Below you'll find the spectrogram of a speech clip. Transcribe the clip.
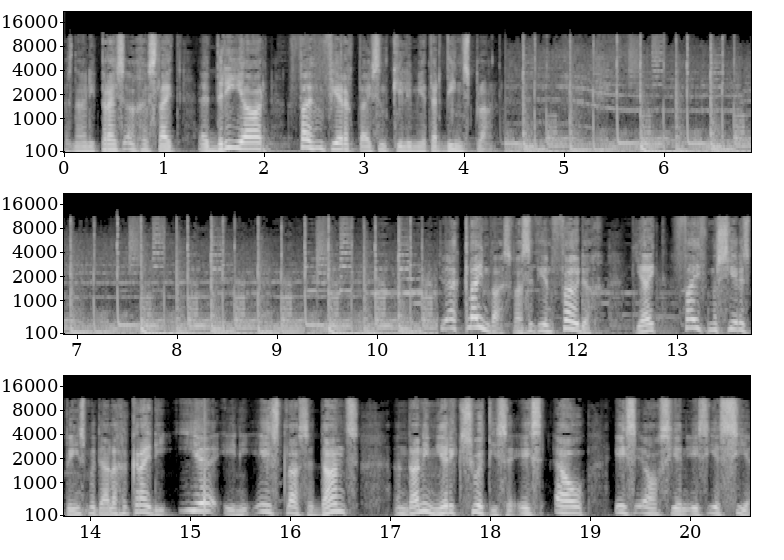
is nou in die prys ingesluit, 'n 3 jaar 45000 km diensplan. Toe ek klein was, was dit eenvoudig. Jy het 5 Mercedes-Benz modelle gekry, die E en die S-klas sedans en dan die meer eksotiese SL, SLC en SEC.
